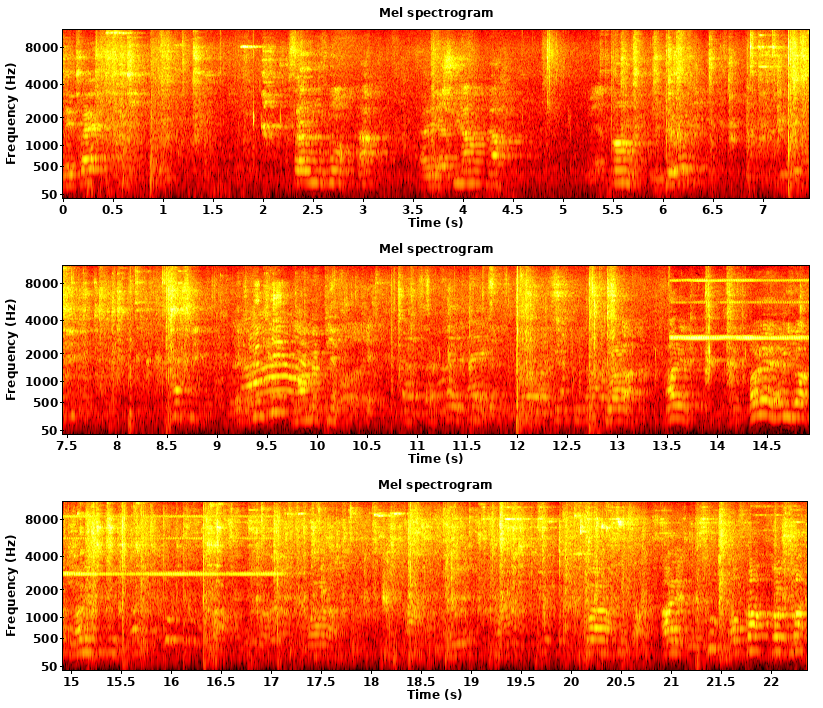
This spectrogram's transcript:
On est prêt? C'est le mouvement. Là. Allez, je suis là, là. Un, deux, tranquille. Même pied Non, même pied. Voilà. Allez. Allez, on y va. Allez, allez. Voilà. Voilà, c'est ça. Allez, on frappe gauche droite.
